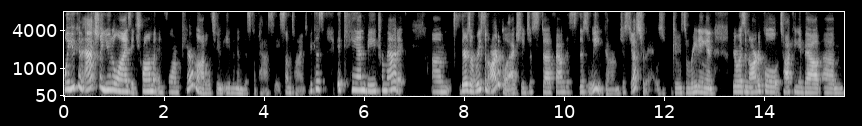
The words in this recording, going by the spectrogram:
Well, you can actually utilize a trauma informed care model too, even in this capacity sometimes, because it can be traumatic. Um, there's a recent article I actually just uh, found this this week, um, just yesterday. I was doing some reading, and there was an article talking about um,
